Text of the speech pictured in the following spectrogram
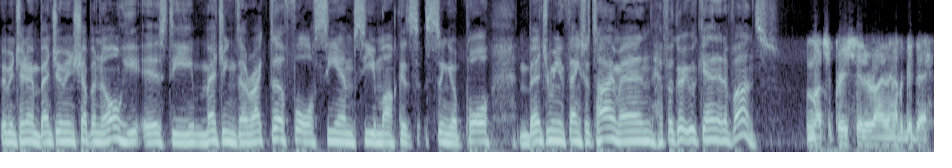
We've been chatting with Benjamin Charbonneau. He is the Managing Director for CMC Markets Singapore. Benjamin, thanks for your time and have a great weekend in advance. Much appreciated, Ryan. Have a good day.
